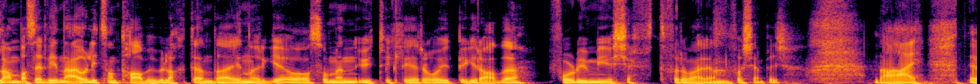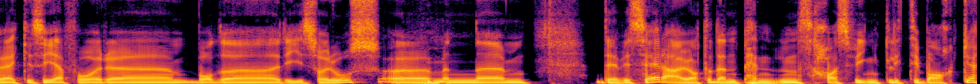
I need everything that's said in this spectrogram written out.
landbasert vin er jo litt sånn tabubelagt enda i Norge, og som en utvikler og utbygger av det, får du mye kjeft for å være en forkjemper? Nei, det vil jeg ikke si. Jeg får uh, både ris og ros. Uh, men uh, det vi ser er jo at den pendelen har svingt litt tilbake.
